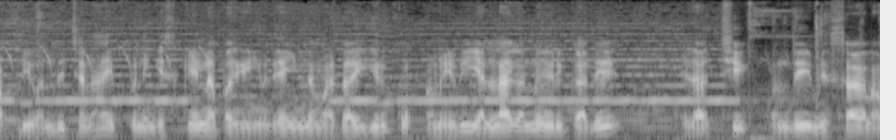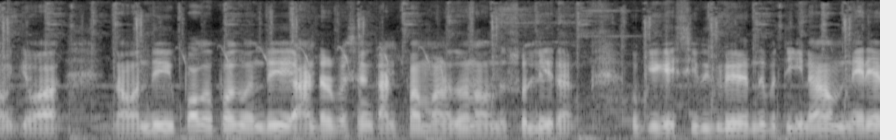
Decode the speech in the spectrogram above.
அப்படி வந்துச்சுன்னா இப்போ நீங்கள் ஸ்கிரீனில் பார்க்குறீங்க இந்த மாதிரி தான் இருக்கும். மேபி எல்லா கண்ணும் இருக்காது. ஏதாச்சும் வந்து மிஸ் ஆகலாம் ஓகேவா நான் வந்து போக போக வந்து ஹண்ட்ரட் பர்சன்ட் கன்ஃபார்ம் ஆனதும் நான் வந்து சொல்லிடுறேன். ஓகே கைஸ் இது கூட வந்து பார்த்திங்கன்னா நிறைய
